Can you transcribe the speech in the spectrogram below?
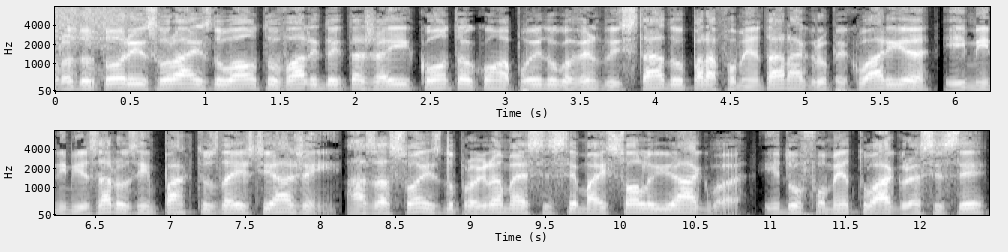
Produtores rurais do Alto Vale do Itajaí contam com apoio do governo do estado para fomentar a agropecuária e minimizar os impactos da estiagem. As ações do programa SC Mais Solo e Água e do Fomento Agro SC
